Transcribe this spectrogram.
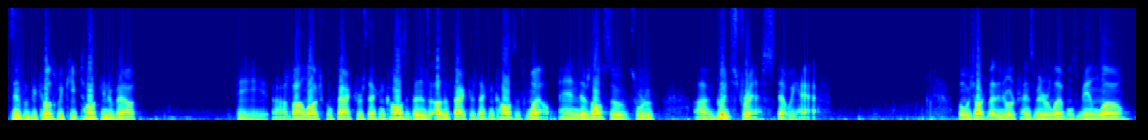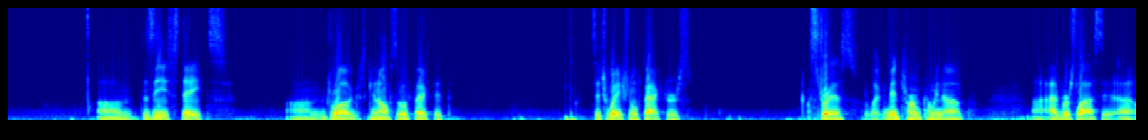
simply because we keep talking about the uh, biological factors that can cause it, but there's other factors that can cause as well. And there's also sort of uh, good stress that we have. But we talked about the neurotransmitter levels being low, um, disease states, um, drugs can also affect it, situational factors, stress, like midterm coming up, uh, adverse, life, uh,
